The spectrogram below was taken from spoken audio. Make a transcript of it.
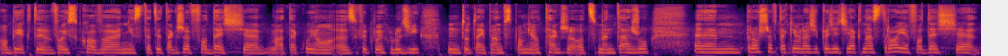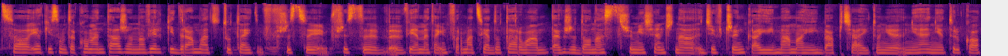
obiekty wojskowe, niestety także w Odessie atakują e, zwykłych ludzi. Tutaj pan wspomniał także o cmentarzu. Proszę w takim razie powiedzieć, jak nastroje w Odessie, co, jakie są te komentarze? No wielki dramat tutaj, wszyscy, wszyscy wiemy, ta informacja dotarła także do nas, trzymiesięczna dziewczynka, jej mama, jej babcia i to nie, nie, nie tylko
